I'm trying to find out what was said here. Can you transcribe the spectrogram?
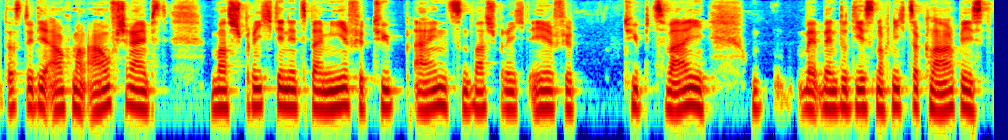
dass du dir auch mal aufschreibst, was spricht denn jetzt bei mir für Typ 1 und was spricht eher für Typ 2. Und wenn du dir es noch nicht so klar bist,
